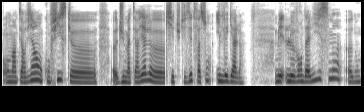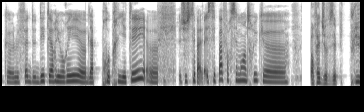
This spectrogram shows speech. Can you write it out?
on intervient, on confisque du matériel qui est utilisé de façon illégale. Mais le vandalisme, euh, donc euh, le fait de détériorer euh, la propriété, je sais pas, c'est pas forcément un truc en fait, je faisais plus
